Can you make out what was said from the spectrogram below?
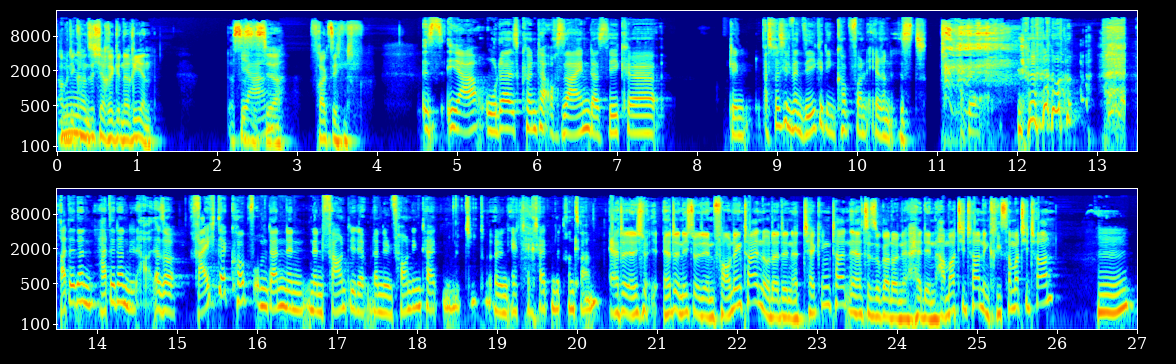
Aber mhm. die können sich ja regenerieren. Das ist ja. es ja. Fragt sich. Ist, ja, oder es könnte auch sein, dass Seke den. Was passiert, wenn Seke den Kopf von Ehren isst? Hat er, dann, hat er dann, den, also reicht der Kopf, um dann einen, einen Found, um dann den Founding Titan mit, oder den Attack Titan mit drin zu haben? Er hatte, nicht, er hatte nicht nur den Founding Titan oder den Attacking Titan, er hatte sogar den, den Hammer Titan, den Kriegshammer Titan. Mhm.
